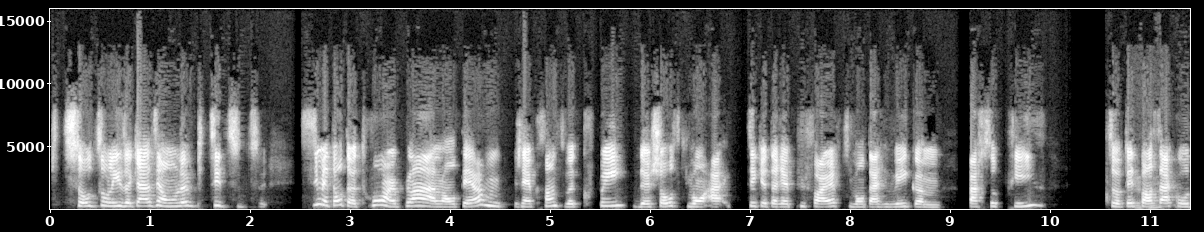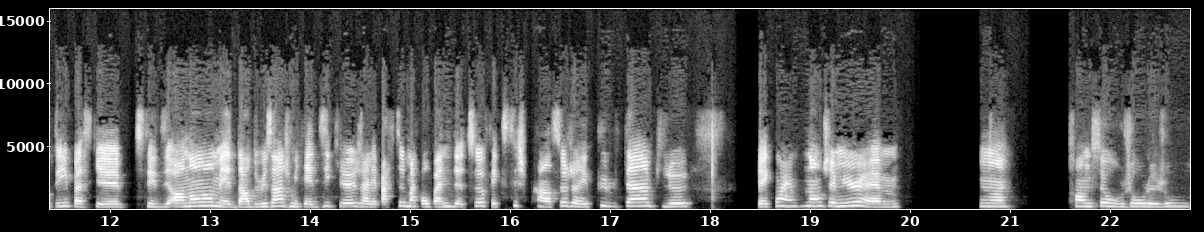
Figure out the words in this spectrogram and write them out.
puis tu sautes sur les occasions, là, puis tu sais, tu- tu, si, mettons, tu as trop un plan à long terme, j'ai l'impression que tu vas te couper de choses qui vont, à- tu sais, que tu aurais pu faire, qui vont t'arriver comme par surprise. Tu vas peut-être Mhm. passer à côté parce que tu t'es dit, oh non, non, mais dans deux ans, je m'étais dit que j'allais partir de ma compagnie de ça. Fait que si je prends ça, j'aurais plus le temps. Puis là, fait que, ouais, non, j'aime mieux euh, ouais, prendre ça au jour le jour.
